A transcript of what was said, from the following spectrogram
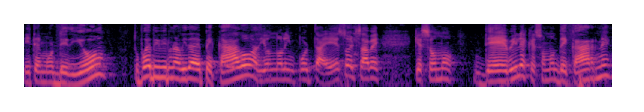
y temor de Dios. Tú puedes vivir una vida de pecado, a Dios no le importa eso. Él sabe que somos débiles, que somos de carne.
